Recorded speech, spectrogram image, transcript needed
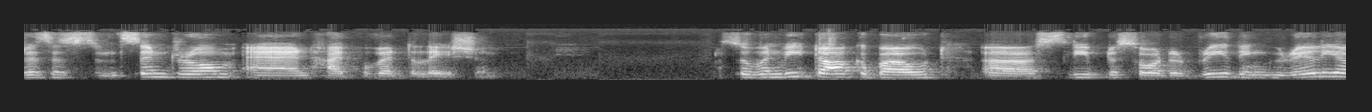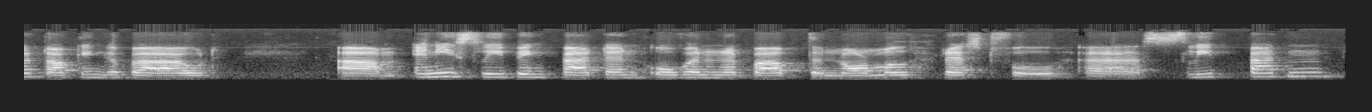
resistant syndrome and hypoventilation. So, when we talk about uh, sleep disordered breathing, we really are talking about um, any sleeping pattern over and above the normal restful uh, sleep pattern,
